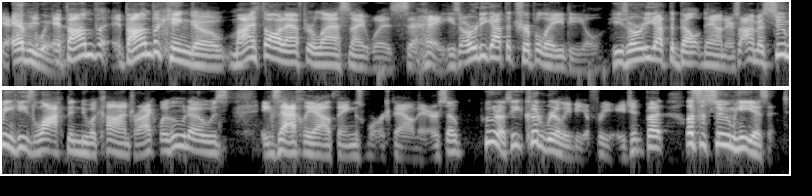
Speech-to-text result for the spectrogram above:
Everywhere. If I'm if I'm Vikingo, my thought after last night was, hey, he's already got the AAA deal. He's already got the belt down there. So I'm assuming he's locked into a contract, but who knows exactly how things work down there. So who knows? He could really be a free agent, but let's assume he isn't.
